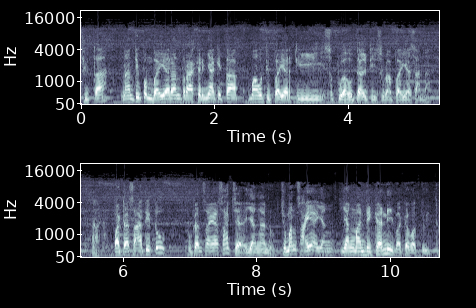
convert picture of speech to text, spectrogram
juta nanti pembayaran terakhirnya kita mau dibayar di sebuah hotel di Surabaya sana nah pada saat itu bukan saya saja yang anu cuman saya yang yang mandegani pada waktu itu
